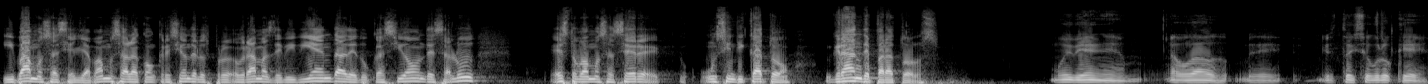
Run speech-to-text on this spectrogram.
y vamos hacia allá, vamos a la concreción de los programas de vivienda, de educación, de salud. Esto vamos a hacer eh, un sindicato grande para todos. Muy bien, eh, abogado. Eh, yo estoy seguro que,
